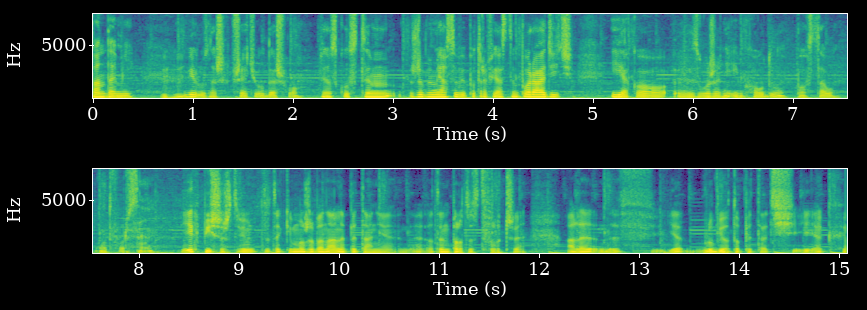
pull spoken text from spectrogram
pandemii, Mhm. wielu z naszych przyjaciół odeszło. W związku z tym, żebym ja sobie potrafiła z tym poradzić i jako e, złożenie im hołdu powstał utwór Sen. Jak piszesz? To wiem, to takie może banalne pytanie e, o ten proces twórczy, ale w, ja lubię o to pytać, jak,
